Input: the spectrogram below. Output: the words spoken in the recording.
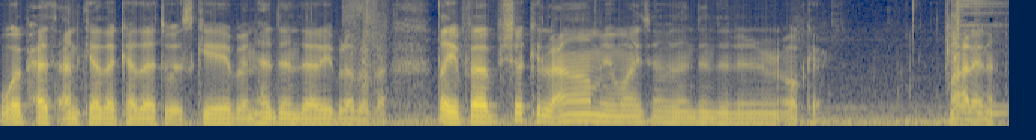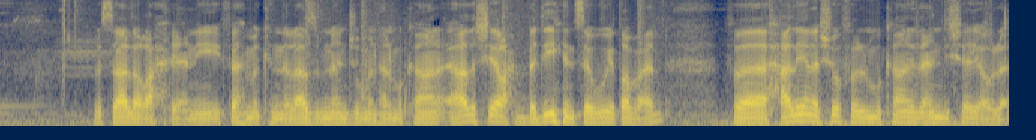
وابحث عن كذا كذا to escape and hidden there بلا بلا بلا. طيب فبشكل عام you might أوكي ما علينا. رساله راح يعني يفهمك إنه لازم ننجو من هالمكان. هذا الشيء راح بديهي نسويه طبعا. فحاليا أشوف المكان إذا عندي شيء أو لا.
